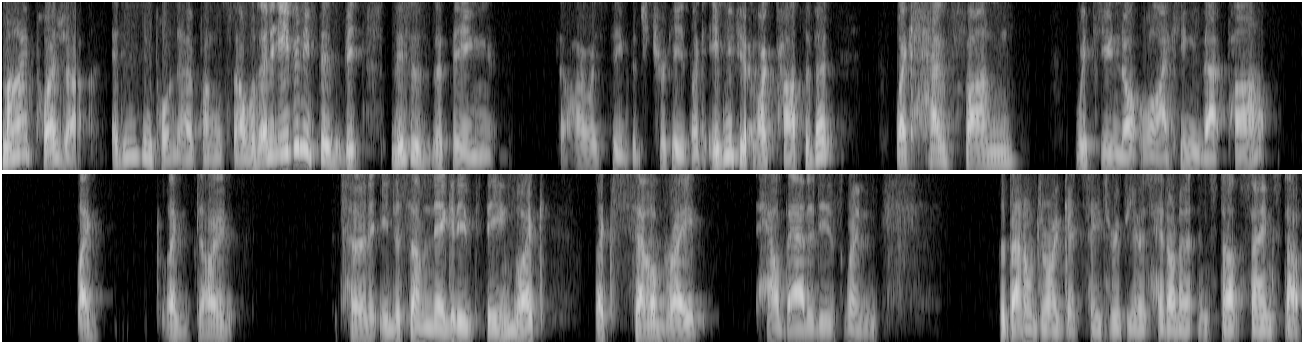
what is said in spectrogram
My pleasure. It is important to have fun with Star Wars. And even if there's bits, this is the thing I always think that's tricky. It's like, even if you don't like parts of it, like have fun with you not liking that part. Like, like don't turn it into some negative thing. Like, like celebrate how bad it is when the battle droid gets C3PO's head on it and starts saying stuff.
